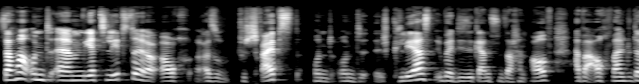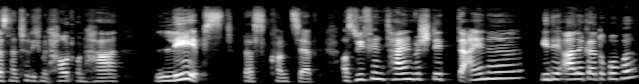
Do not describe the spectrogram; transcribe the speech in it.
Sag mal, und ähm, jetzt lebst du ja auch, also du schreibst und, und klärst über diese ganzen Sachen auf, aber auch, weil du das natürlich mit Haut und Haar lebst, das Konzept. Aus wie vielen Teilen besteht deine ideale Garderobe?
